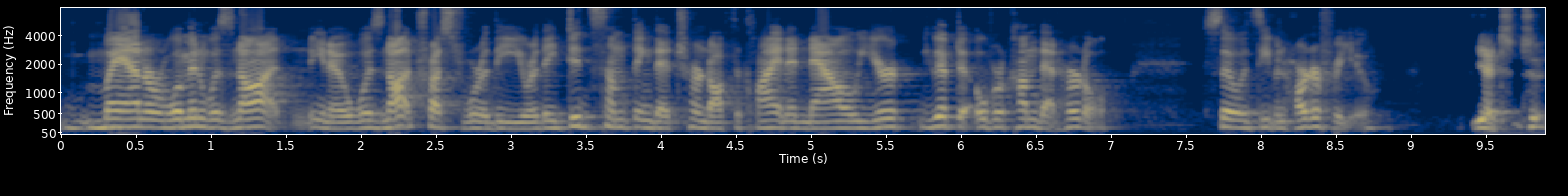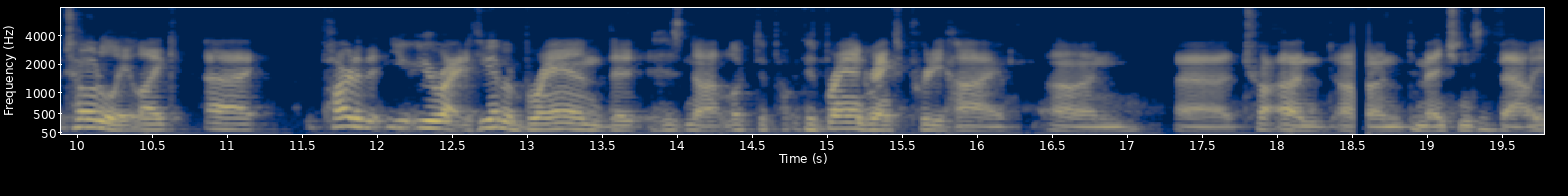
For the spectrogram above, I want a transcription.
man or woman was not you know was not trustworthy or they did something that turned off the client and now you're you have to overcome that hurdle. So it's even harder for you. Yeah t- totally. Like uh, part of it you, are right. If you have a brand that has not looked upon because brand ranks pretty high on uh, tr- on on dimensions of value.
